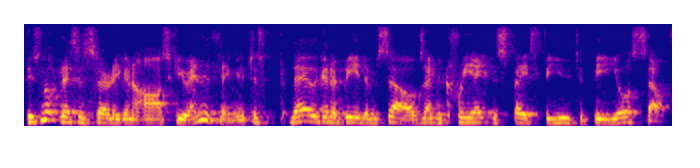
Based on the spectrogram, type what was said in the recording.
who's not necessarily going to ask you anything. It's just they're going to be themselves and create the space for you to be yourself.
